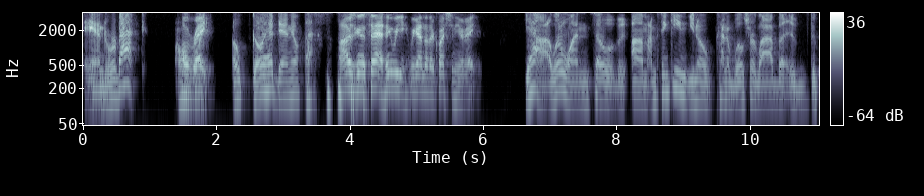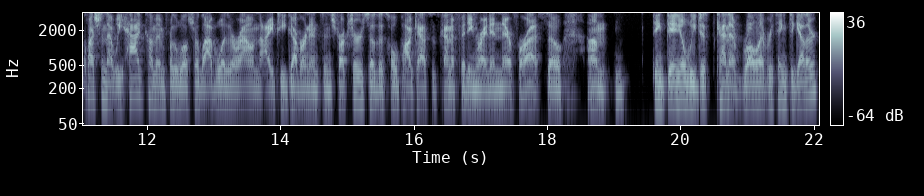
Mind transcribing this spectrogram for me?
And we're back. All, All right. right. Oh, go ahead, Daniel. I was going to say, I think we, we got another question here, right? Yeah, a little one. So um, I'm thinking, you know, kind of Wilshire Lab. Uh, the question that we had come in for the Wilshire Lab was around IT governance and structure. So this whole podcast is kind of fitting right in there for us. So um, think Daniel, we just kind of roll everything together.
